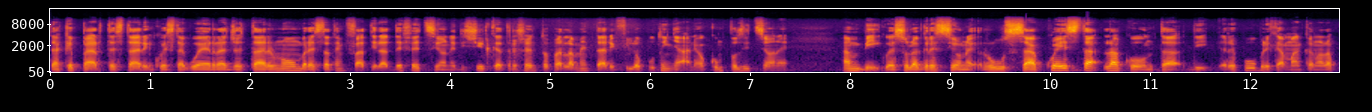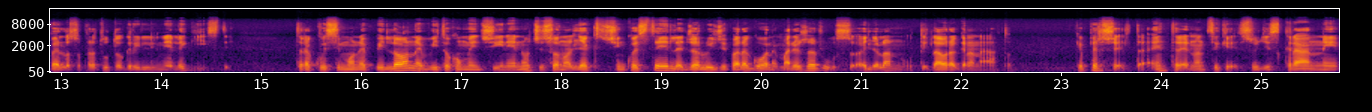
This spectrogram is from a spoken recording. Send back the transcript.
da che parte stare in questa guerra? A gettare un'ombra è stata infatti la defezione di circa 300 parlamentari filoputiniani o con posizioni ambigue sull'aggressione russa. Questa la conta di Repubblica, mancano all'appello soprattutto grillini e leghisti, tra cui Simone Pillon e Vito Comencini, e non ci sono gli ex 5 Stelle, Gianluigi Paragone, Mario Giarrusso, Elio Lannuti, Laura Granato, che per scelta è in treno anziché sugli scranni.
